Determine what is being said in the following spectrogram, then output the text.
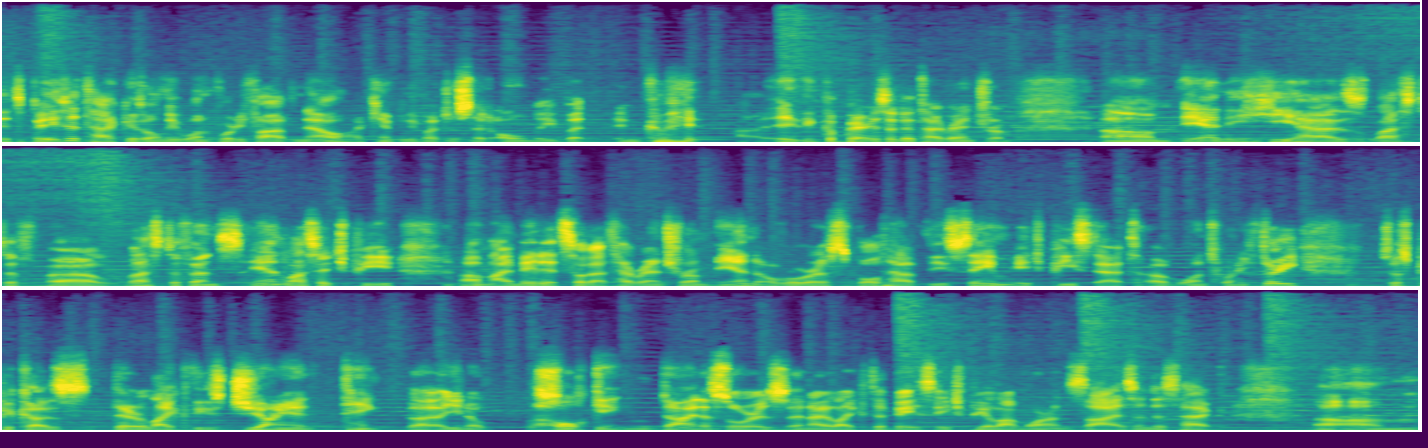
its base attack is only 145 now. I can't believe I just said only but in, in comparison to Tyrantrum um, and he has less def- uh, less defense and less HP um, I made it so that Tyrantrum and Aurorus both have the same HP stat of 123, just because they're like these giant tank, uh, you know, hulking dinosaurs, and I like to base HP a lot more on size in this hack. Um,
